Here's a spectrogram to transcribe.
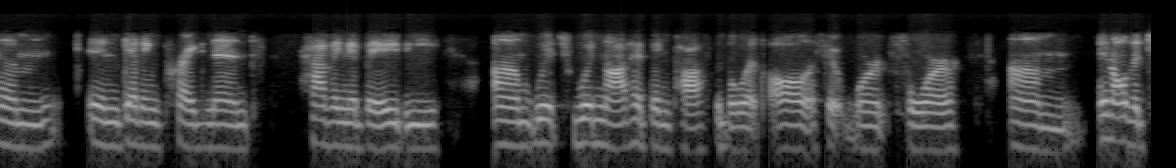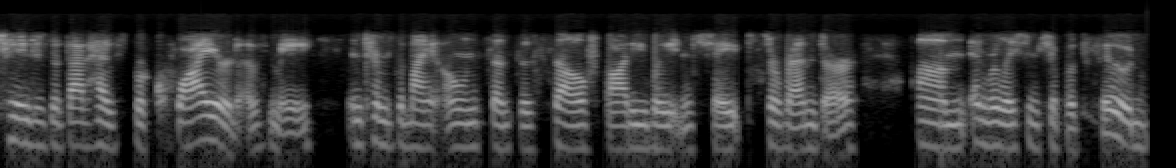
um, in getting pregnant, having a baby, um, which would not have been possible at all if it weren't for um, and all the changes that that has required of me in terms of my own sense of self, body weight and shape, surrender, um, and relationship with food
